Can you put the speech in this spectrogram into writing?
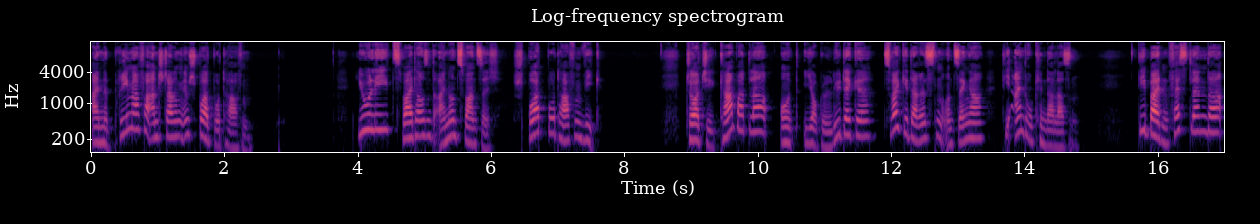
Eine prima Veranstaltung im Sportboothafen. Juli 2021 Sportboot Hafen Wieg Georgie Carpatler und Jockel Lüdecke, zwei Gitarristen und Sänger, die Eindruck hinterlassen. Die beiden Festländer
